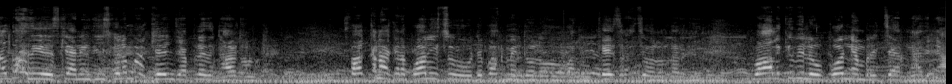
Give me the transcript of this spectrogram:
అల్ట్రా స్కానింగ్ తీసుకొని మాకేం చెప్పలేదు డాక్టర్లు. పక్కన అక్కడ పోలీసు డిపార్ట్మెంట్ వాళ్ళు వాళ్ళు కేసు రాసే వాళ్ళు ఉన్నారు వాళ్ళకి వీళ్ళు ఫోన్ నెంబర్ ఇచ్చారు. నాది నా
